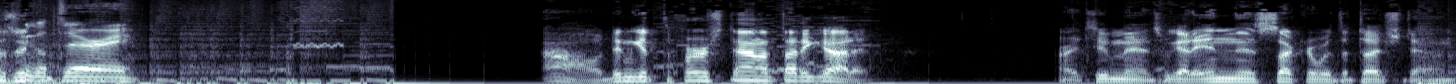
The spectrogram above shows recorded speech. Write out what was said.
Singletary. Oh, didn't get the first down. I thought he got it. All right, two minutes. We got to end this sucker with a touchdown.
